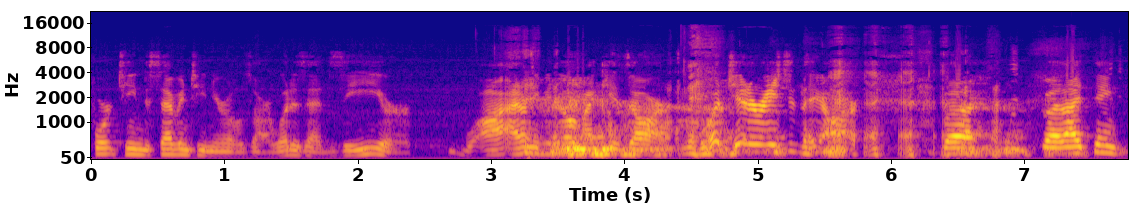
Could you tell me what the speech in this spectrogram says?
14 to 17 year olds are. What is that, Z or I don't even know what my kids are, what generation they are. But but I think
